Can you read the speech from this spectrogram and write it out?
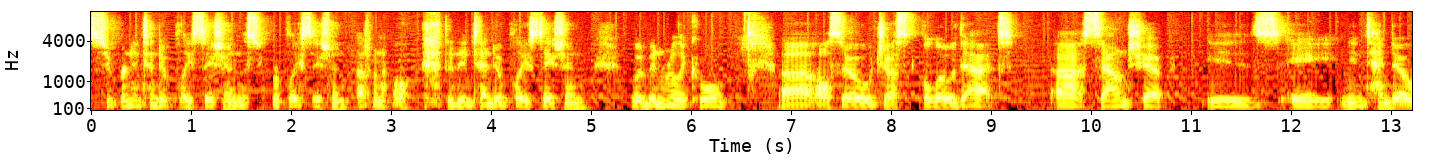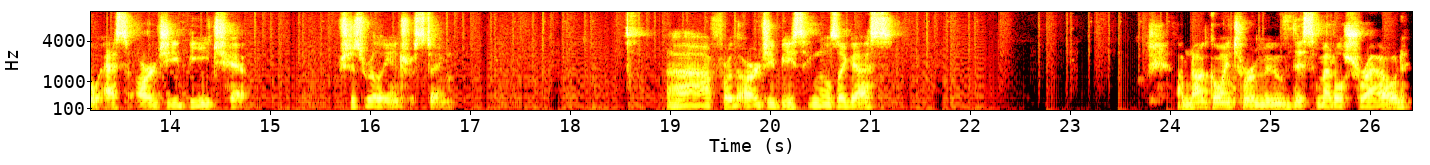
Super Nintendo PlayStation, the Super PlayStation, I don't know, the Nintendo PlayStation would have been really cool. Uh, also, just below that uh, sound chip is a Nintendo sRGB chip, which is really interesting. Uh, for the RGB signals, I guess. I'm not going to remove this metal shroud,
